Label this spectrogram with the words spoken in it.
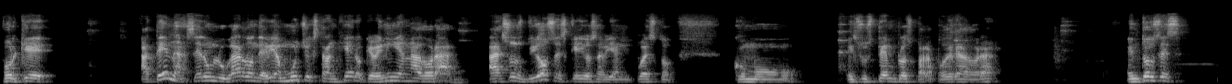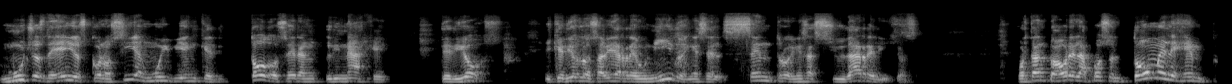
porque Atenas era un lugar donde había mucho extranjero que venían a adorar a esos dioses que ellos habían puesto como en sus templos para poder adorar. Entonces, muchos de ellos conocían muy bien que todos eran linaje de Dios y que Dios los había reunido en ese centro, en esa ciudad religiosa. Por tanto, ahora el apóstol toma el ejemplo,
